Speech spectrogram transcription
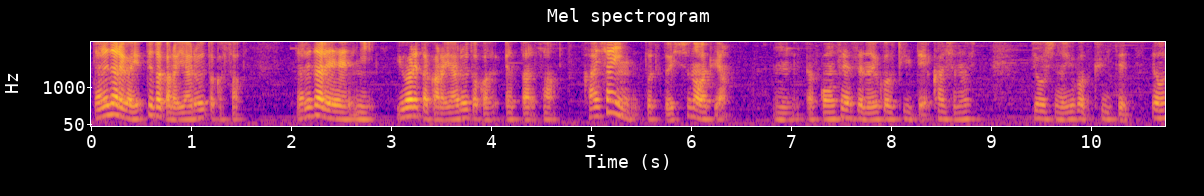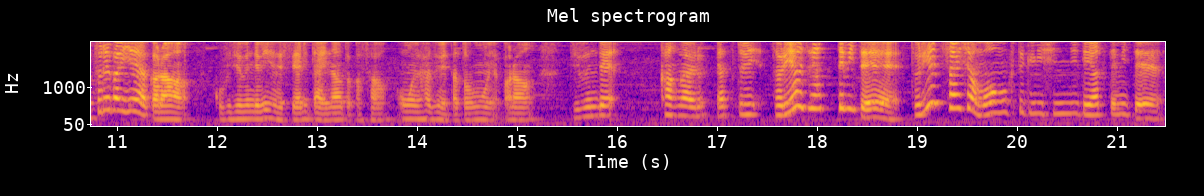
誰々が言ってたからやるとかさ誰々に言われたからやるとかやったらさ会社員の時と一緒なわけやん。うん。学校の先生の言うこと聞いて会社の上司の言うこと聞いて。でもそれが嫌やからこう自分でビジネスやりたいなとかさ思い始めたと思うんやから自分で考える？やってみとりあえずやってみてとりあえず最初は盲目的に信じてやってみて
